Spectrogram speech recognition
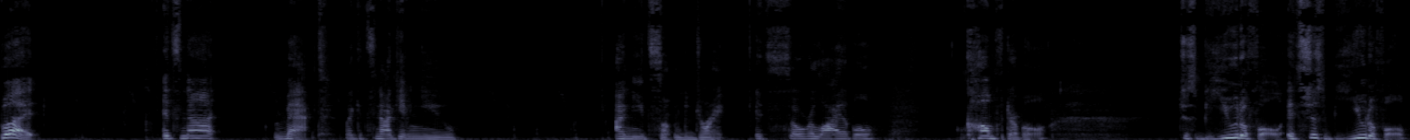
but it's not matte. Like it's not giving you, I need something to drink. It's so reliable comfortable, just beautiful. It's just beautiful.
